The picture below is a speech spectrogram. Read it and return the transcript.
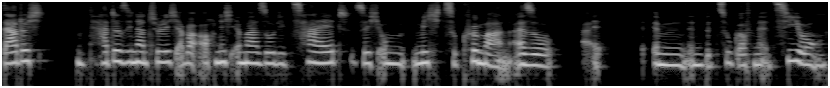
dadurch hatte sie natürlich aber auch nicht immer so die Zeit, sich um mich zu kümmern, also äh, im, in Bezug auf eine Erziehung.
